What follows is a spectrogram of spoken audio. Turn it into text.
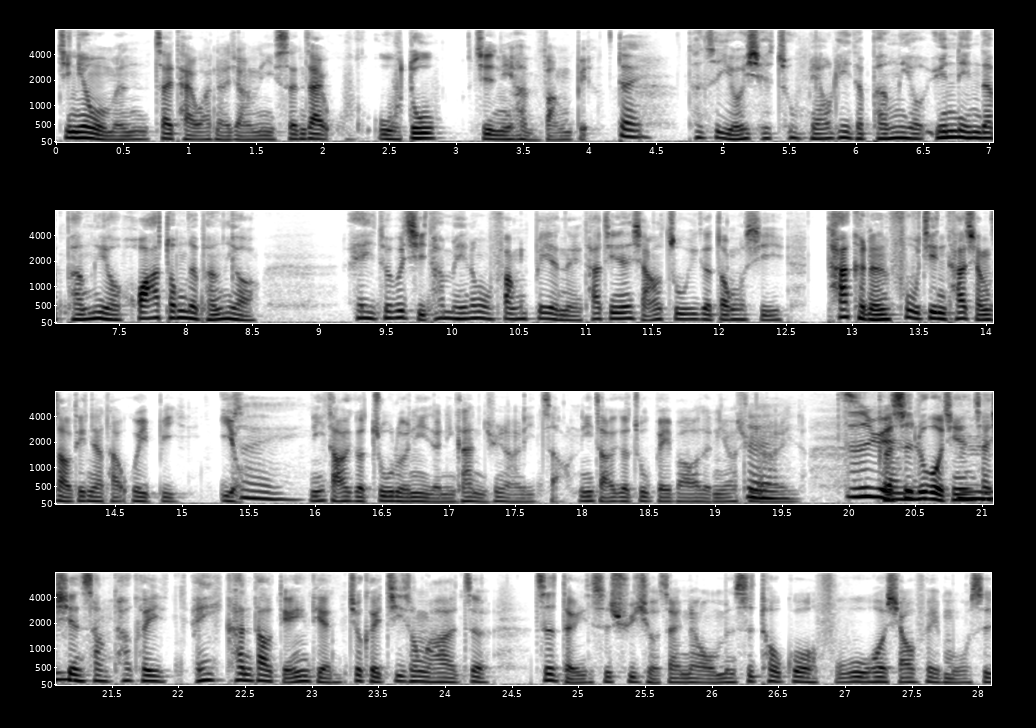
今天我们在台湾来讲，你身在五五都，其实你很方便。对，但是有一些住苗栗的朋友、云林的朋友、花东的朋友，哎、对不起，他没那么方便呢。他今天想要租一个东西，他可能附近他想找店家，他未必有。对，你找一个租轮椅的，你看你去哪里找？你找一个租背包的，你要去哪里找？资源。可是如果今天在嗯线上，他可以哎、看到点一点就可以寄送到他的这，这等于是需求在那。我们是透过服务或消费模式、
